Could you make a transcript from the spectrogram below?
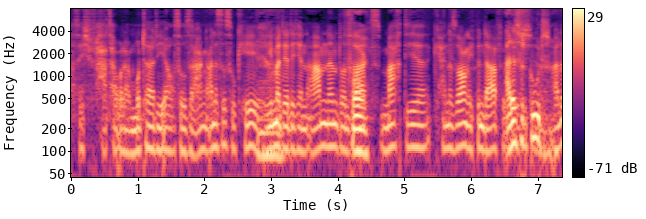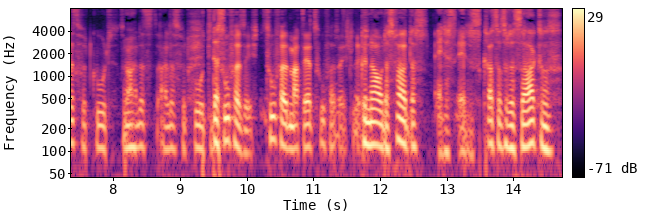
was ich, Vater oder Mutter, die auch so sagen, alles ist okay. Ja. Jemand, der dich in den Arm nimmt und Voll. sagt, mach dir keine Sorgen, ich bin da für Alles dich. wird gut. Alles wird gut. So, Ja. alles, alles wird gut. Die Das- Zuversicht. Zuver macht sehr zuversichtlich. Genau, das war das, ey, das, ey, das ist krass, dass du das sagst. Das,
